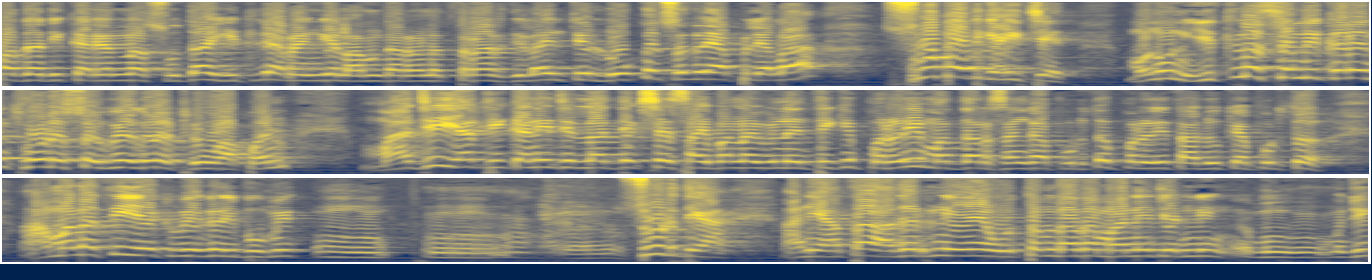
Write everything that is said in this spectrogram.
पदाधिकाऱ्यांना सुद्धा इथल्या रंगेल आमदारांना त्रास दिला आणि ते लोक सगळे आपल्याला सोबत घ्यायचे म्हणून इथलं समीकरण थोडंसं वेगळं ठेवू आपण. माझी या ठिकाणी जिल्हाध्यक्ष साहेबांना विनंती की परळी मतदारसंघापुरतं परळी तालुक्यापुरतं आम्हाला ती एक वेगळी भूमी सूट द्या. आणि आता आदरणीय उत्तमदादा माने ज्यांनी म्हणजे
